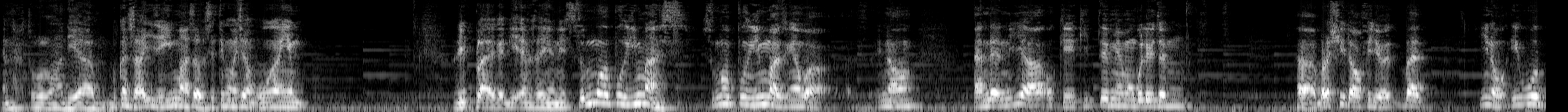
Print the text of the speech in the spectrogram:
kan tolonglah dia bukan saya je rimas tau saya tengok macam orang yang reply kat DM saya ni semua pun rimas. Semua pun rimas dengan awak. You know? And then yeah okay kita memang boleh macam uh, brush it off je but you know it would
